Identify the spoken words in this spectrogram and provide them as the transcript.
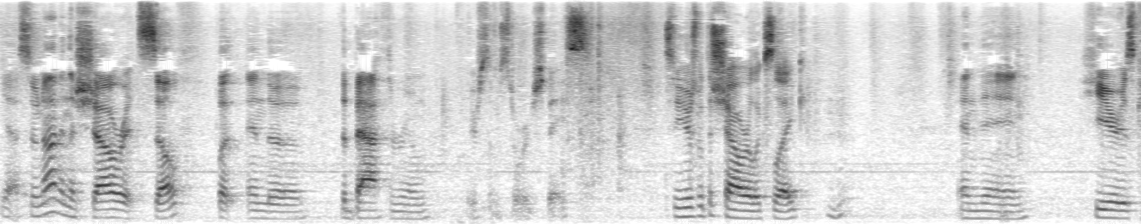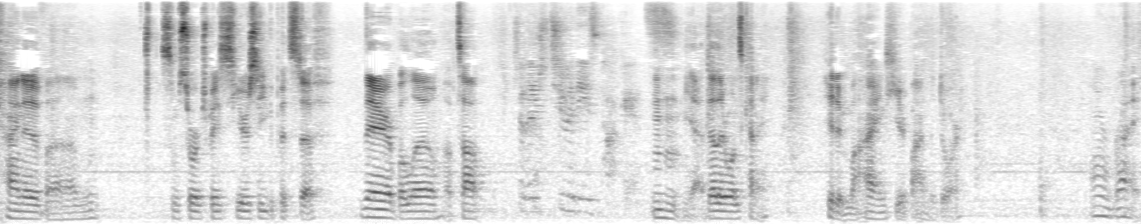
yeah, so not in the shower itself, but in the the bathroom. There's some storage space. So here's what the shower looks like. And then here's kind of um, some storage space here, so you can put stuff there, below, up top. So there's two of these pockets. hmm Yeah, the other one's kind of hidden behind here, behind the door. All right.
